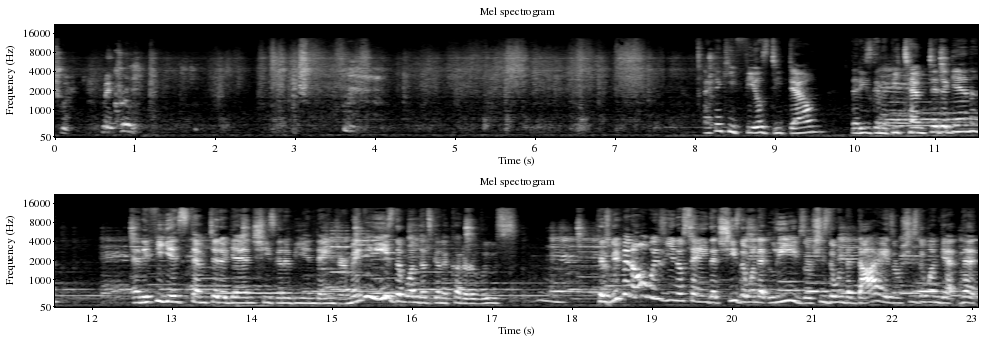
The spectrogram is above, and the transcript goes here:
Come on, make room. I think he feels deep down that he's gonna be tempted again. And if he is tempted again, she's gonna be in danger. Maybe he's the one that's gonna cut her loose. Because we've been always, you know, saying that she's the one that leaves, or she's the one that dies, or she's the one get that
